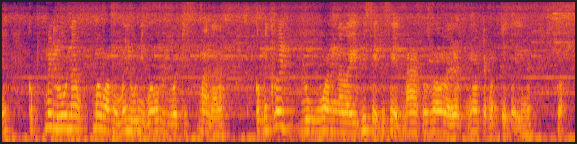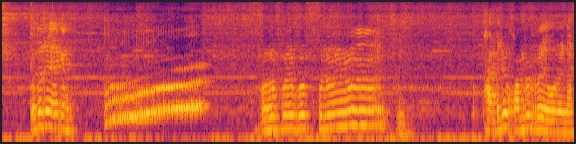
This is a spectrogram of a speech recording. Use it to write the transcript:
นะก็ไม่รู้นะเมื่อวานผมไม่รู้นี่ว่าเป็นวันคริสต์มาสนะนะก็ไม่เคยรู้วันอะไรพิเศษพิเศษมากก็เท่าไรนอกจากวันเกิดตัวเองนะก็ก็ต้องด้วยกันผ่านไปด้วยความรวดเร็วเลยนะ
